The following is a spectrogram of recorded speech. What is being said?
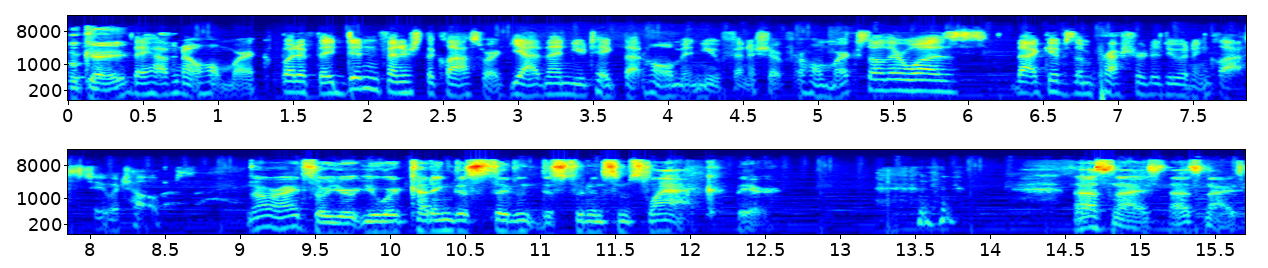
Okay. They have no homework. But if they didn't finish the classwork, yeah, then you take that home and you finish it for homework. So there was that gives them pressure to do it in class too, which helps. All right. So you you were cutting the student the students some slack there. That's nice. That's nice.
